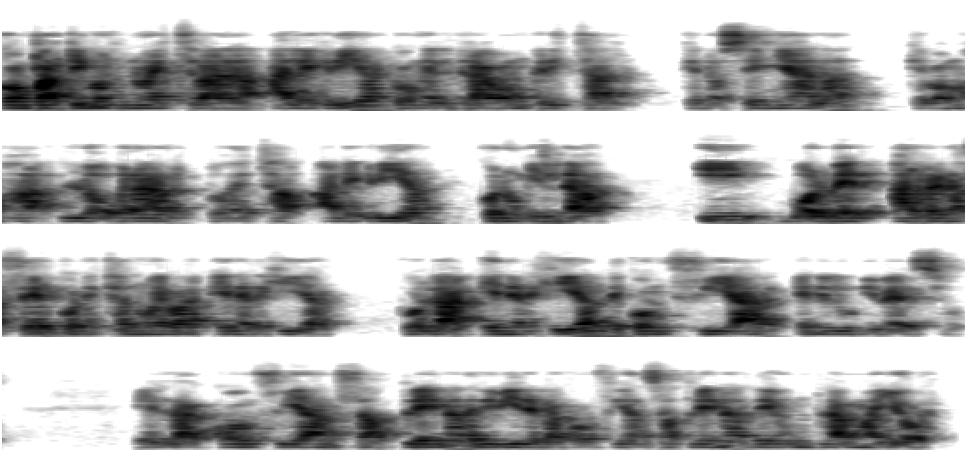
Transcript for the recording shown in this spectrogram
Compartimos nuestra alegría con el dragón cristal que nos señala que vamos a lograr toda esta alegría con humildad y volver a renacer con esta nueva energía con la energía de confiar en el universo. en la confianza plena de vivir en la confianza plena de un plan mayor,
